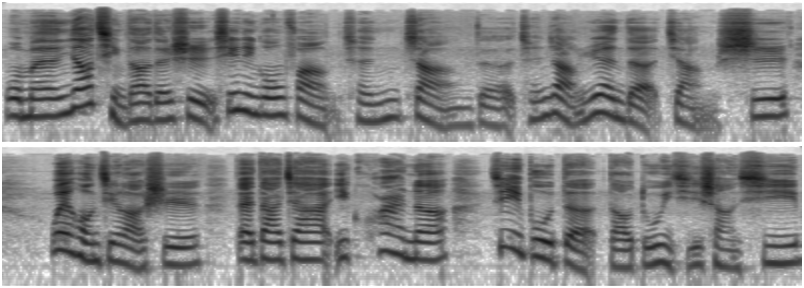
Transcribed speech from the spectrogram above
我们邀请到的是心灵工坊成长的成长院的讲师魏红景老师，带大家一块儿呢进一步的导读以及赏析。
